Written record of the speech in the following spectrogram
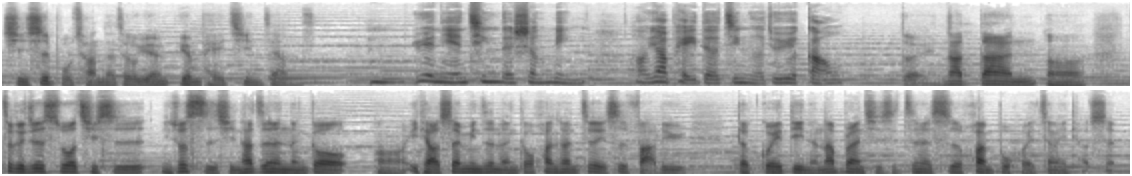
刑事补偿的这个原原赔金这样子。嗯，越年轻的生命，哦，要赔的金额就越高。对，那当然，呃，这个就是说，其实你说死刑，它真的能够，呃，一条生命真的能够换算，这也是法律的规定的。那不然，其实真的是换不回这样一条生命。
